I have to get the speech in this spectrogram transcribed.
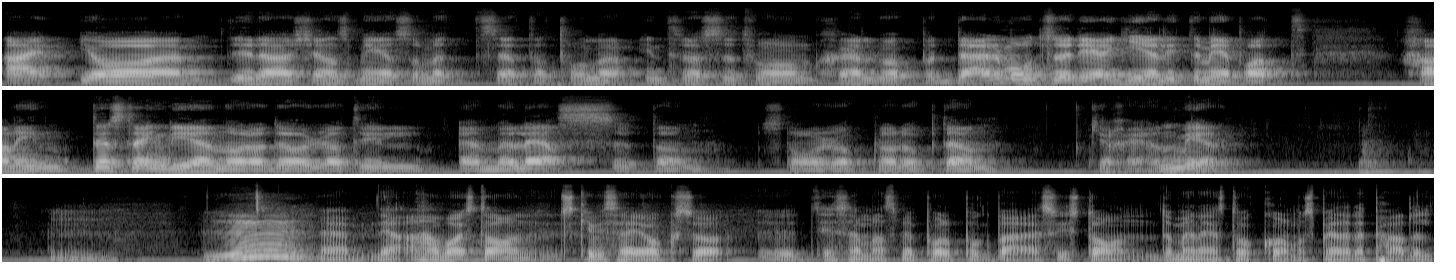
nej, ja, det där känns mer som ett sätt att hålla intresset för honom själv uppe. Däremot så reagerar jag lite mer på att han inte stängde igen några dörrar till MLS. Utan snarare öppnade upp den kanske än mer. Mm. Mm. Ja, han var i stan, ska vi säga också, eh, tillsammans med Paul Pogba. Alltså i stan, då menar jag Stockholm, och spelade padel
